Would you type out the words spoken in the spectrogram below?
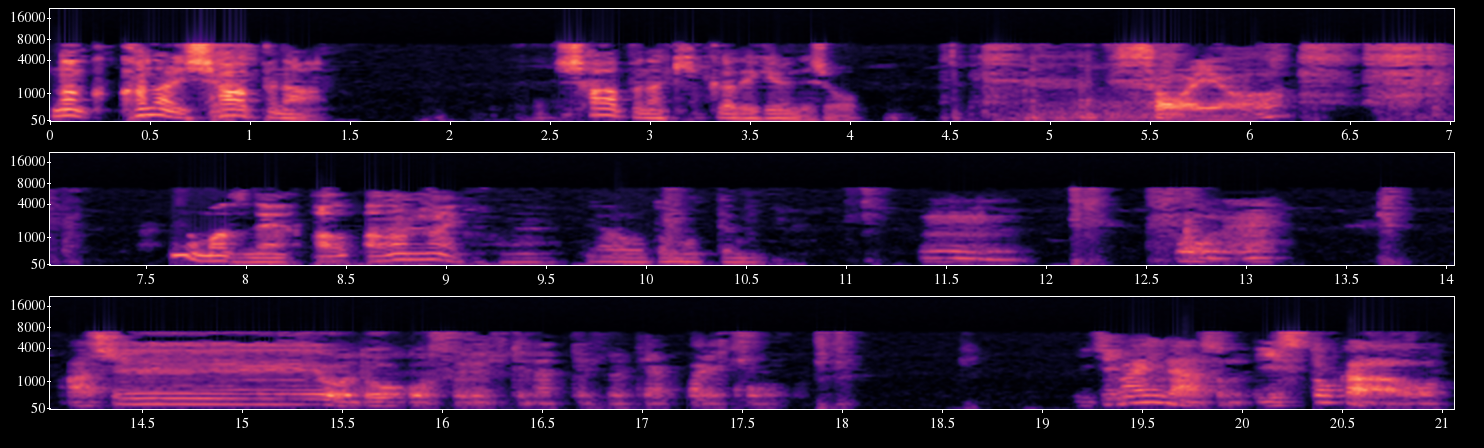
なんかかなりシャープな、シャープなキックができるんでしょ？そうよ。今まずね、あ、上がんないからね。やろうと思っても。うん。そうね。足をどうこうするってなってくると、やっぱりこう、一番いいのは、その椅子とかを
